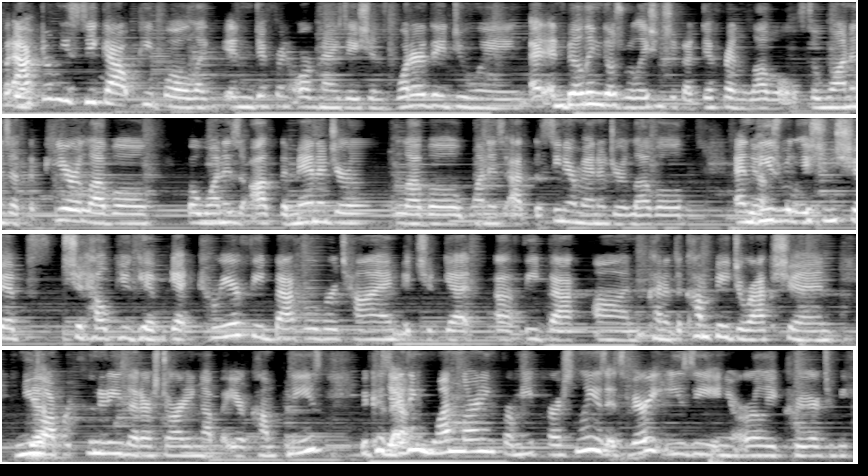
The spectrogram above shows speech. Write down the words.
But yeah. actively seek out people like in different organizations. What are they doing? And, and building those relationships at different levels. So one is at the peer level, but one is at the manager level, one is at the senior manager level. And yeah. these relationships should help you give get career feedback over time. It should get uh, feedback on kind of the company direction, new yeah. opportunities that are starting up at your companies. Because yeah. I think one learning for me personally is it's very easy in your early career to be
